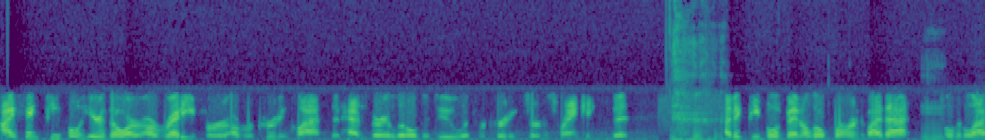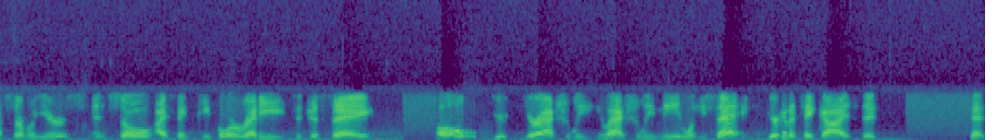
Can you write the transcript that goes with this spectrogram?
I think people here though are, are ready for a recruiting class that has very little to do with recruiting service rankings. That I think people have been a little burned by that Mhm. over the last several years, and so I think people are ready to just say, "Oh, you're, you're actually you actually mean what you say. You're going to take guys that that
